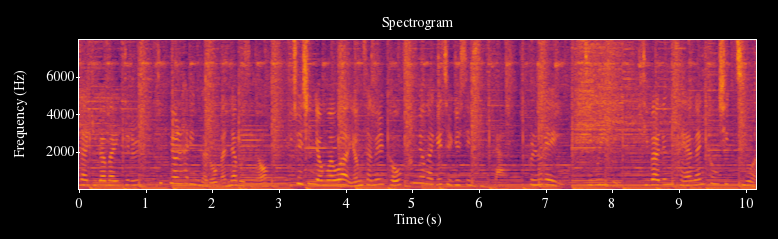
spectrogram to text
64GB를 특별 할인가로 만나보세요. 최신 영화와 영상을 더욱 선명하게 즐길 수 있습니다. 블루레이, DVD, 디바 등 다양한 형식 지원.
